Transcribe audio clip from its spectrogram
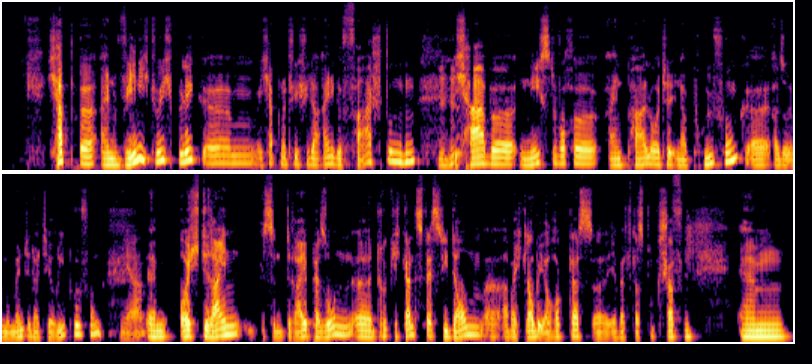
Ich habe äh, ein wenig Durchblick. Ähm, ich habe natürlich wieder einige Fahrstunden. Mhm. Ich habe nächste Woche ein paar Leute in der Prüfung, äh, also im Moment in der Theorieprüfung. Ja. Ähm, euch dreien, es sind drei Personen, äh, drücke ich ganz fest die Daumen, äh, aber ich glaube, ihr rockt das, äh, ihr werdet das gut schaffen. Ähm,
